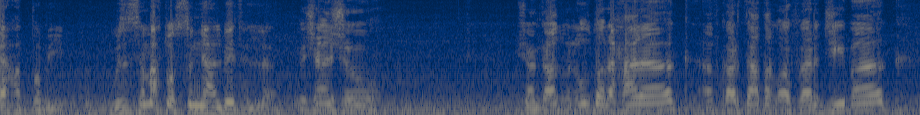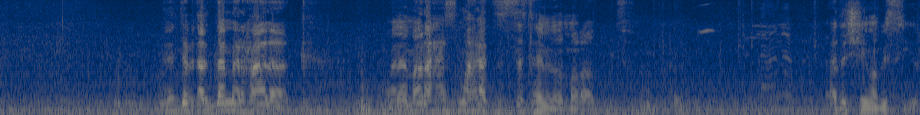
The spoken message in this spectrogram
رايح على الطبيب وإذا سمحت وصلني على البيت هلا. مشان شو؟ مشان تقعد بالاوضه لحالك أفكار تعطك وأفكار تجيبك. أنت بدك تدمر حالك. وأنا ما راح أسمح لك تستسلم للمرض. هذا الشيء ما بيصير.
